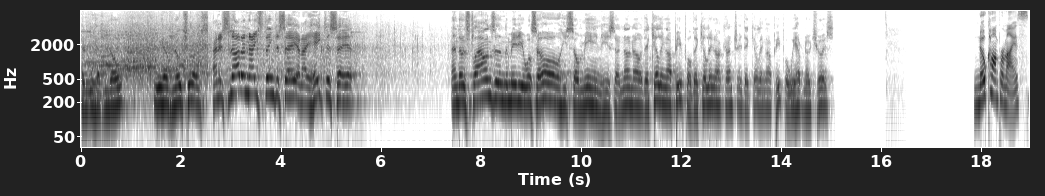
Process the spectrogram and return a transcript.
And we have no, we have no choice. And it's not a nice thing to say, and I hate to say it. And those clowns in the media will say, oh, he's so mean. He said, no, no, they're killing our people. They're killing our country. They're killing our people. We have no choice. No compromise.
